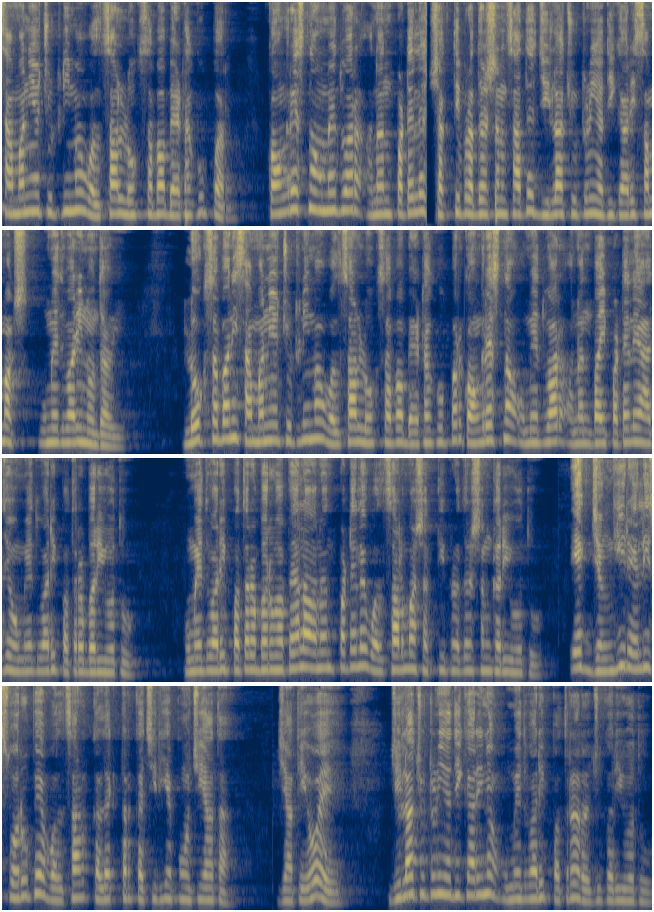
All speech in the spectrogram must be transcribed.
સામાન્ય ચૂંટણીમાં વલસાડ લોકસભા બેઠક ઉપર કોંગ્રેસના ઉમેદવાર અનંત પટેલે શક્તિ પ્રદર્શન સાથે જિલ્લા ચૂંટણી અધિકારી સમક્ષ ઉમેદવારી નોંધાવી. લોકસભાની સામાન્ય ચૂંટણીમાં વલસાડ લોકસભા બેઠક ઉપર કોંગ્રેસના ઉમેદવાર અનંતભાઈ પટેલે આજે ઉમેદવારી પત્ર ભર્યું હતું. ઉમેદવારી પત્ર ભરવા પહેલા અનંત પટેલે વલસાડમાં શક્તિ પ્રદર્શન કર્યું હતું. એક જંગી રેલી સ્વરૂપે વલસાડ કલેક્ટર કચેરીએ પહોંચ્યા હતા, જ્યાં તેઓએ જિલ્લા ચૂંટણી અધિકારીને ઉમેદવારી પત્ર રજૂ કર્યું હતું.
